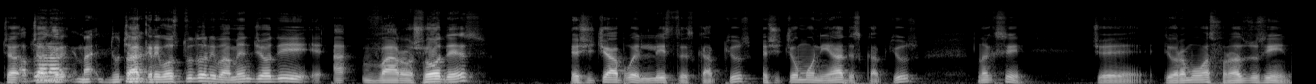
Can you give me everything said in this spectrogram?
Και, Απλά και, να- ακρι- Μα, και τούτο- ακριβώς τούτον είπαμε και ότι ε, α, βαροσότες, έχει και από ελίστες κάποιους, έχει και ομονιάτες κάποιους, εντάξει. Και τη ώρα που μας φωνάζουν είναι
